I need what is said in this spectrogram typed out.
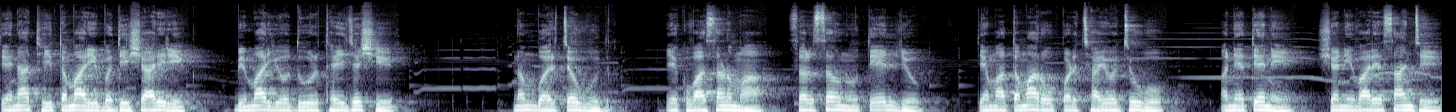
તેનાથી તમારી બધી શારીરિક બીમારીઓ દૂર થઈ જશે. નંબર ચૌદ. એક વાસણમાં સરસવનું તેલ લ્યો. તેમાં તમારો પડછાયો જુઓ અને તેને શનિવારે સાંજે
